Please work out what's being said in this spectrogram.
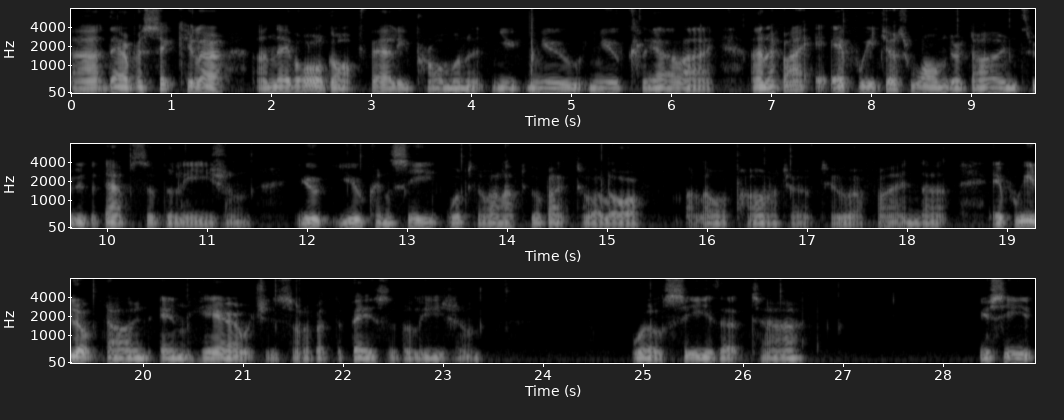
Uh, they're vesicular and they've all got fairly prominent new, new nucleoli. And if I if we just wander down through the depths of the lesion, you you can see. Whoops! No, I'll have to go back to a lower a lower part to to uh, find that. If we look down in here, which is sort of at the base of the lesion, we'll see that uh, you see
